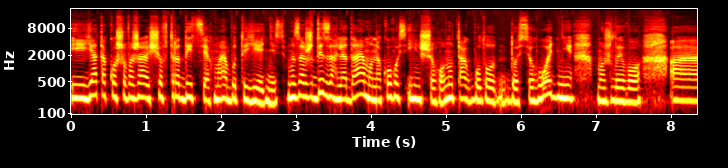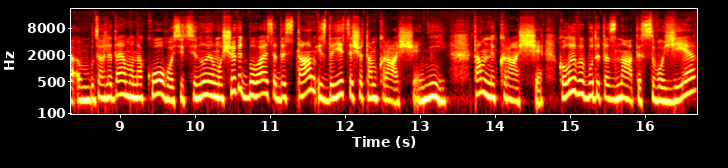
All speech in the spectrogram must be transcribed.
І я також вважаю, що в традиціях має бути єдність. Ми завжди заглядаємо на когось іншого. Ну так було до сьогодні, можливо. Заглядаємо на когось і цінуємо, що відбувається десь там, і здається, що там краще. Ні, там не краще. Коли ви будете знати своє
